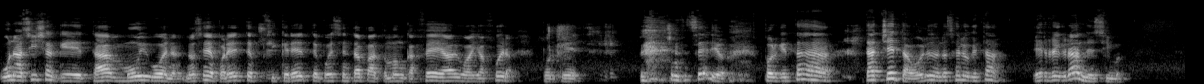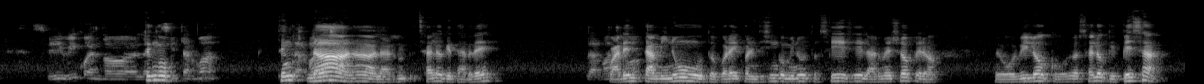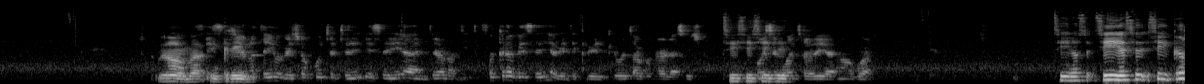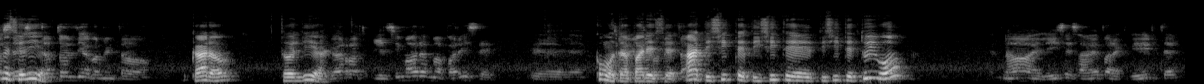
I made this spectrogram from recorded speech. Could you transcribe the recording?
Una silla que está muy buena. No sé, por ahí te- si querés te puedes sentar para tomar un café o algo ahí afuera. Porque, en serio, porque está, está cheta, boludo, no sé lo que está. Es re grande encima. Sí, vi cuando la Tengo- armar. Tengo, La no, no, la ¿sabes lo que tardé? La armaste 40 minutos, por ahí, 45 minutos. Sí, sí, la armé yo, pero me volví loco, boludo. ¿Sabes lo que pesa? No. Sí, sí, increíble. no te digo que yo justo este, ese día entré un ratito. Fue creo que ese día que te escribí, que vos estabas con la silla. Sí, sí, o sí, ese sí. otro día, no me acuerdo. Sí, no sé. Sí, ese, sí, creo No que sé ese día. Está todo el día conectado. Claro, todo el día. Y encima ahora me aparece. eh, ¿Cómo te aparece? Ah, te hiciste, te hiciste, te hiciste tú y vos. No, le hice saber para escribirte.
